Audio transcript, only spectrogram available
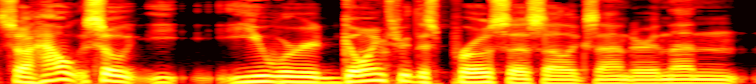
so how so y- you were going through this process alexander and then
